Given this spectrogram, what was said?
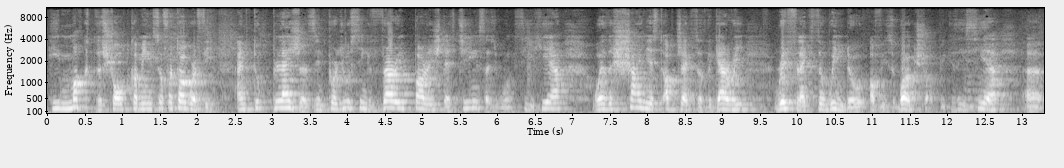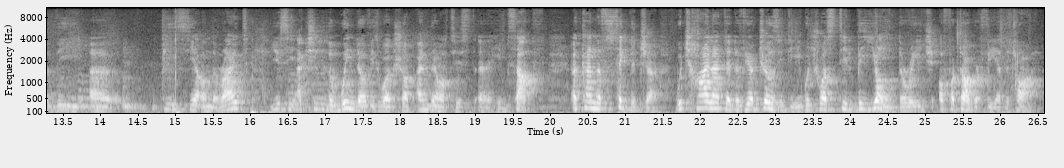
He mocked the shortcomings of photography and took pleasures in producing very polished etchings, as you will see here, where the shiniest objects of the gallery reflects the window of his workshop. Because see here uh, the uh, piece here on the right, you see actually the window of his workshop and the artist uh, himself. A kind of signature which highlighted a virtuosity which was still beyond the reach of photography at the time.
